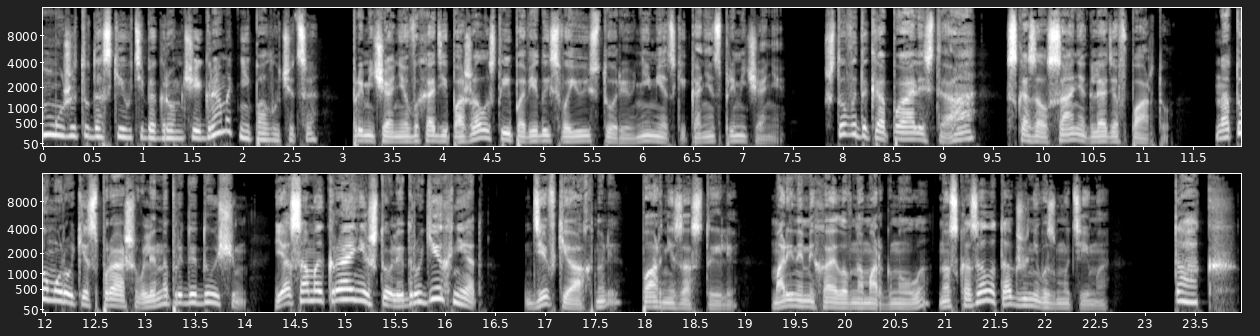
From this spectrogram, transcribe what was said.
«Может, у доски у тебя громче и грамотней получится?» Примечание «Выходи, пожалуйста, и поведай свою историю». Немецкий, конец примечания. «Что вы докопались-то, а?» — сказал Саня, глядя в парту. «На том уроке спрашивали, на предыдущем. Я самый крайний, что ли? Других нет?» Девки ахнули, парни застыли. Марина Михайловна моргнула, но сказала также невозмутимо. «Так,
